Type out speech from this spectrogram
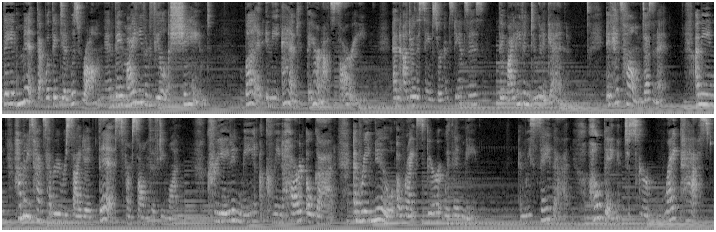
They admit that what they did was wrong and they might even feel ashamed, but in the end, they are not sorry. And under the same circumstances, they might even do it again. It hits home, doesn't it? I mean, how many times have we recited this from Psalm 51? Create in me a clean heart, O God, and renew a right spirit within me. And we say that hoping to skirt right past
